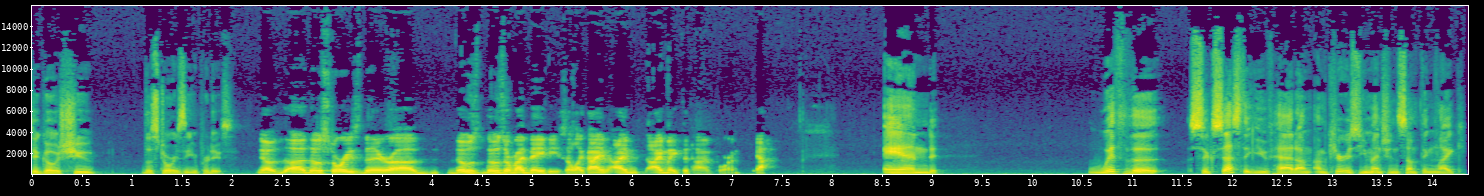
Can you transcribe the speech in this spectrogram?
to go shoot the stories that you produce. No, uh, those stories, they're uh, those those are my babies. So like I I I make the time for them. Yeah. And with the success that you've had, I'm, I'm curious. You mentioned something like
